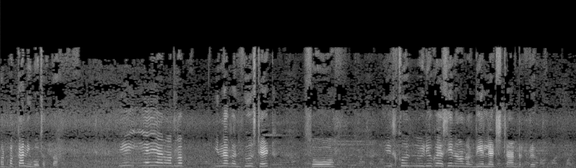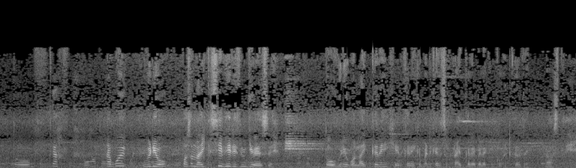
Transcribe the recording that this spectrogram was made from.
पर पक्का नहीं बोल सकता। ये ये यार मतलब इतना कन्फ्यूज़ स्टेट सो इसको वीडियो को ऐसे ही नाम रख दिया लेट स्टार्ट द ट्रिप तो क्या? आपको एक वीडियो पसंद आई किसी भी रीज़न की वजह से तो वीडियो को लाइक करें शेयर करें कमेंट करें सब्सक्राइब करें बेल आइकन को हिट कर दें। नमस्ते।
